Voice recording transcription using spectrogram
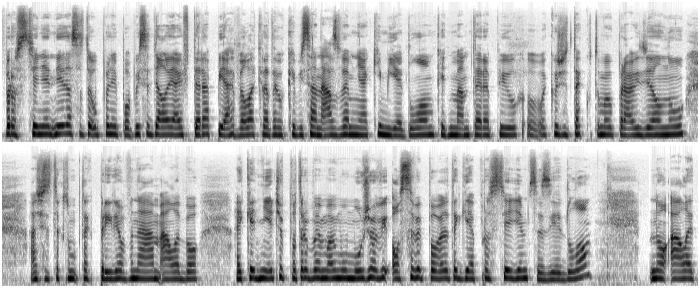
proste nedá sa to úplne popísať, ale aj v terapiách veľakrát ako keby sa nazvem nejakým jedlom, keď mám terapiu, akože takúto moju pravidelnú a že sa tak, tak prirovnám, alebo aj keď niečo potrebujem môjmu mužovi o sebe povedať, tak ja proste idem cez jedlo. No ale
